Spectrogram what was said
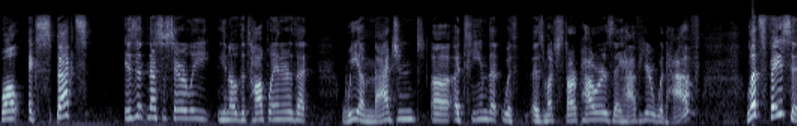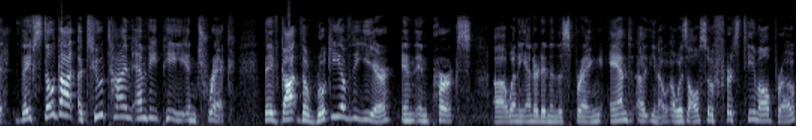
while expect isn't necessarily, you know, the top laner that we imagined uh, a team that with as much star power as they have here would have, let's face it, they've still got a two-time MVP in Trick. They've got the Rookie of the Year in in Perkz uh, when he entered in in the spring, and uh, you know was also first team All Pro.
